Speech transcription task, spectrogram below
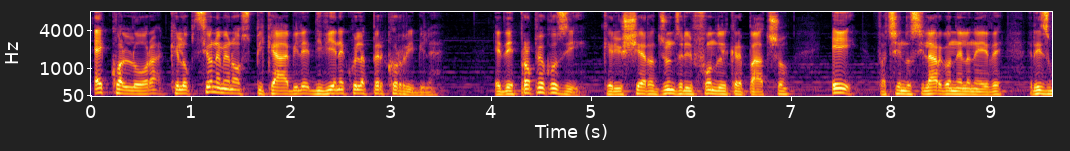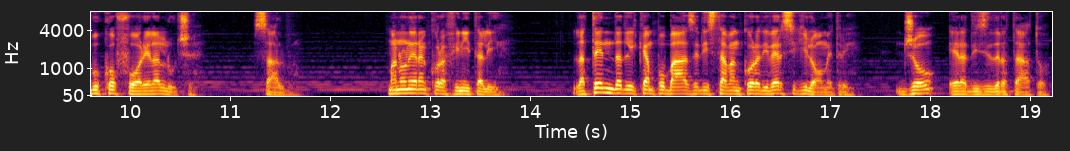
Ecco allora che l'opzione meno auspicabile diviene quella percorribile. Ed è proprio così che riuscì a raggiungere il fondo del crepaccio e, facendosi largo nella neve, risbucò fuori alla luce. Salvo. Ma non era ancora finita lì. La tenda del campo base distava ancora diversi chilometri. Joe era disidratato,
